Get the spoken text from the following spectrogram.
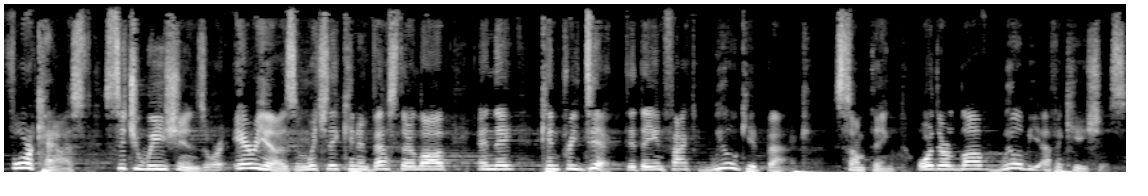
forecast situations or areas in which they can invest their love and they can predict that they in fact will get back something or their love will be efficacious.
